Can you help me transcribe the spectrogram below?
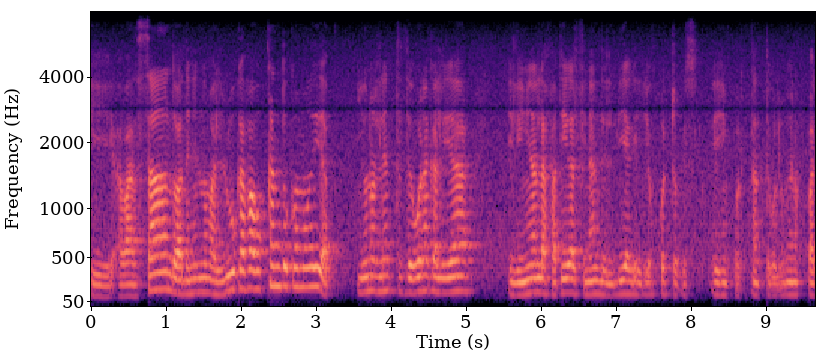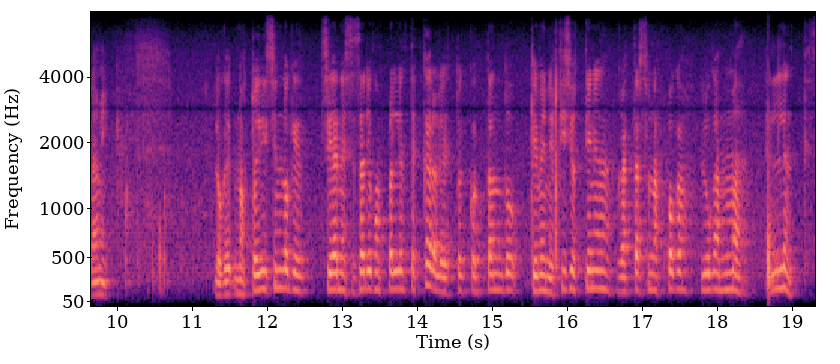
eh, avanzando, va teniendo más lucas, va buscando comodidad. Y unos lentes de buena calidad eliminan la fatiga al final del día, que yo encuentro que es, es importante, por lo menos para mí. Lo que no estoy diciendo que sea necesario comprar lentes caros, les estoy contando qué beneficios tienen gastarse unas pocas lucas más en lentes.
